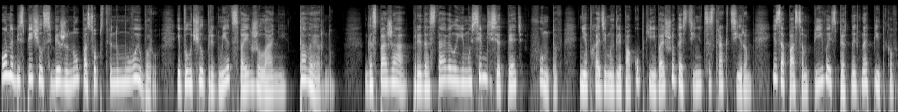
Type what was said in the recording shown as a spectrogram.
Он обеспечил себе жену по собственному выбору и получил предмет своих желаний – таверну. Госпожа предоставила ему 75 фунтов, необходимых для покупки небольшой гостиницы с трактиром и запасом пива и спиртных напитков,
